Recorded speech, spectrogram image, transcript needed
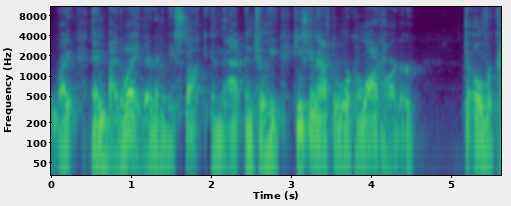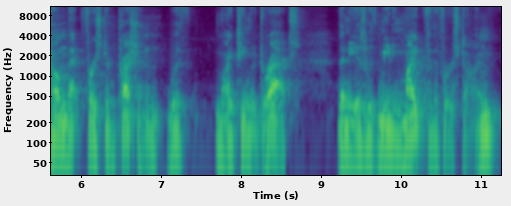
right? And by the way, they're going to be stuck in that until he he's going to have to work a lot harder to overcome that first impression with my team of directs than he is with meeting Mike for the first time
